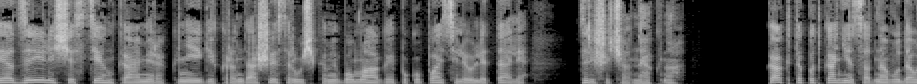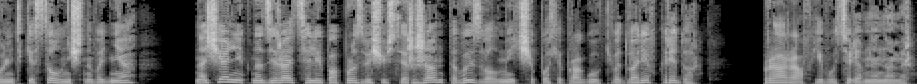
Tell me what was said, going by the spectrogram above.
и от зрелища стен камеры, книги, карандаши с ручками, бумагой покупатели улетали в зарешеченное окно. Как-то под конец одного довольно-таки солнечного дня начальник надзирателей по прозвищу сержанта вызвал Митча после прогулки во дворе в коридор, проорав его тюремный номер.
